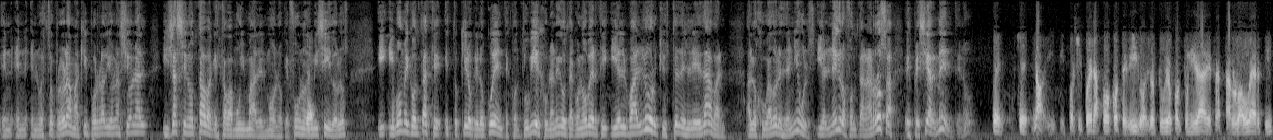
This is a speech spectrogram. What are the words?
en, en, nuestro programa aquí por Radio Nacional y ya se notaba que estaba muy mal el mono, que fue uno de mis ídolos. Y, vos me contaste, esto quiero que lo cuentes, con tu viejo, una anécdota con Oberti, y el valor que ustedes le daban a los jugadores de Newell's, y el negro Fontana Rosa especialmente, ¿no? Sí, sí, no, y, por si fuera poco, te digo, yo tuve oportunidad de tratarlo a Oberti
